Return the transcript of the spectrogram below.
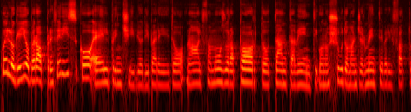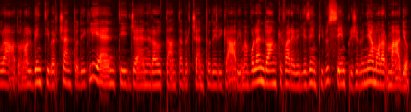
Quello che io però preferisco è il principio di Pareto, no? il famoso rapporto 80-20 conosciuto maggiormente per il fatturato, no? il 20% dei clienti genera l'80% dei ricavi, ma volendo anche fare degli esempi più semplici, prendiamo l'armadio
